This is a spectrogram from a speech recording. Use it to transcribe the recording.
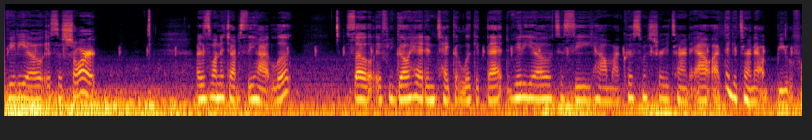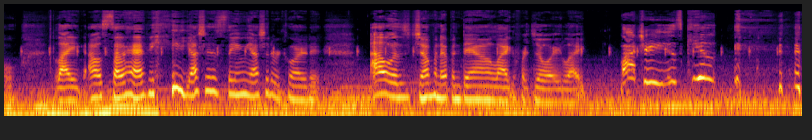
video. It's a short I just wanted y'all to see how it looked. So if you go ahead and take a look at that video to see how my Christmas tree turned out, I think it turned out beautiful. Like, I was so happy. y'all should have seen me. I should have recorded it. I was jumping up and down, like, for joy. Like, my tree is cute.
